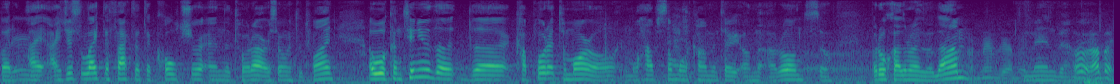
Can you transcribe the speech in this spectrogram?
but. I, I just like the fact that the culture and the Torah are so intertwined. I will continue the the Kaporet tomorrow, and we'll have some more commentary on the Aron. So, Baruch Adonai amen. Amen. Amen. Oh, Rabbi.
